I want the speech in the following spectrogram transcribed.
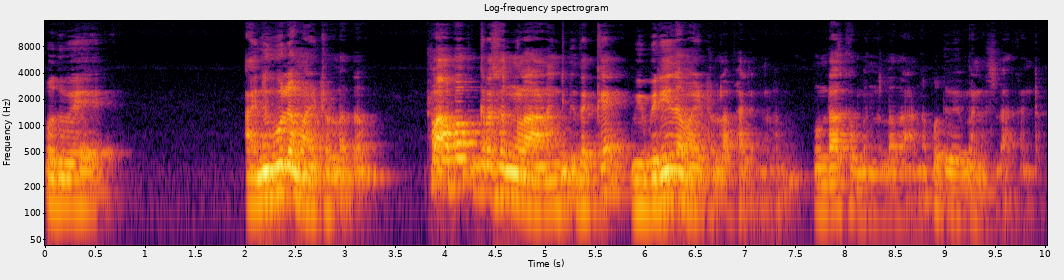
പൊതുവെ അനുകൂലമായിട്ടുള്ളതും പാപഗ്രഹങ്ങളാണെങ്കിൽ ഇതൊക്കെ വിപരീതമായിട്ടുള്ള ഫലങ്ങളും ഉണ്ടാക്കുമെന്നുള്ളതാണ് പൊതുവെ മനസ്സിലാക്കേണ്ടത്.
